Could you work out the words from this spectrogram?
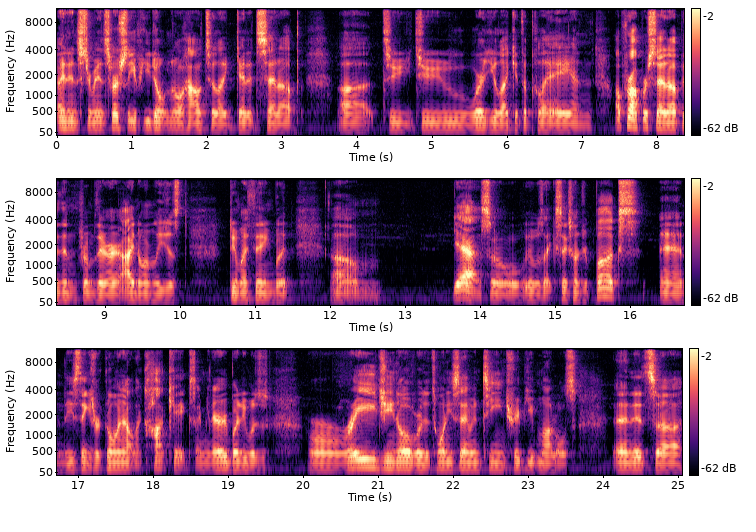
an instrument, especially if you don't know how to like get it set up uh, to to where you like it to play and a proper setup, and then from there, I normally just do my thing. But um, yeah, so it was like six hundred bucks, and these things were going out like hotcakes. I mean, everybody was raging over the 2017 tribute models, and it's uh,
